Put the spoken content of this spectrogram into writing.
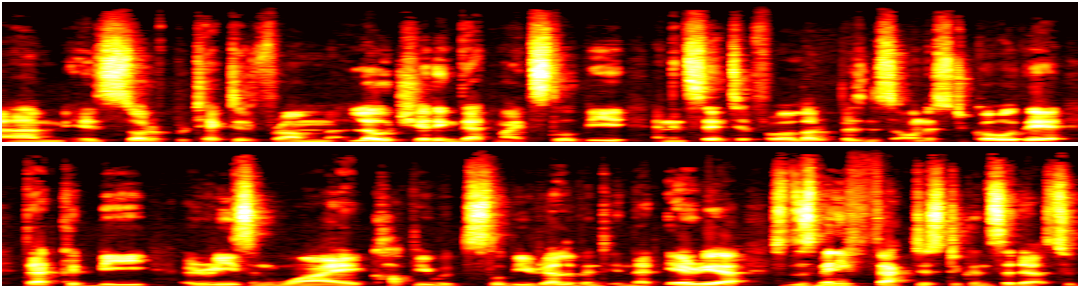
um, is sort of protected from load shedding, that might still be an incentive for a lot of business owners to go there. That could be a reason why coffee would still be relevant in that area. So there's many factors to consider. So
